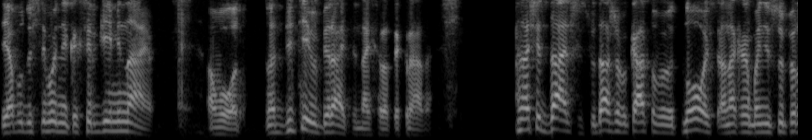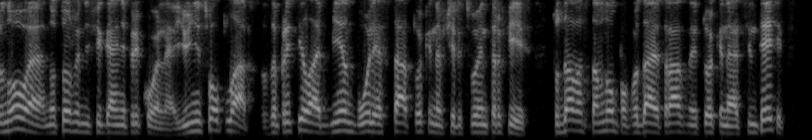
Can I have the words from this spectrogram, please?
Я буду сегодня как Сергей Минаев. Вот. Детей убирайте нахер от экрана. Значит, дальше сюда же выкатывают новость, она как бы не супер новая, но тоже нифига не прикольная. Uniswap Labs запретила обмен более 100 токенов через свой интерфейс. Туда в основном попадают разные токены от Synthetix,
